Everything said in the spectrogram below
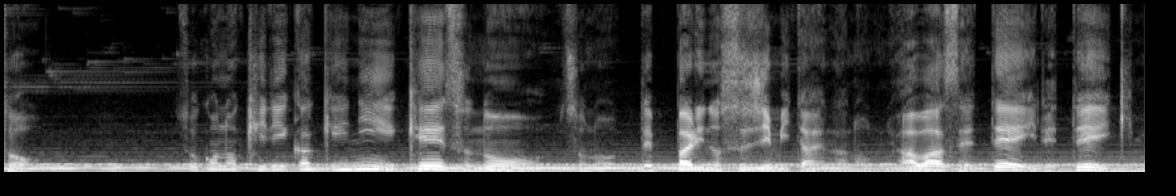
そう。そこの切り欠きにケースのその出っ張りの筋みたいなのに合わせて入れていきます。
